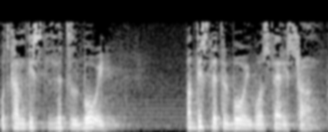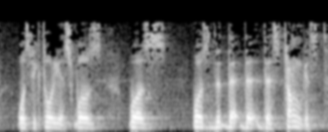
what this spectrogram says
would come this little boy. But this little boy was very strong, was victorious, was, was, was the, the, the, the strongest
